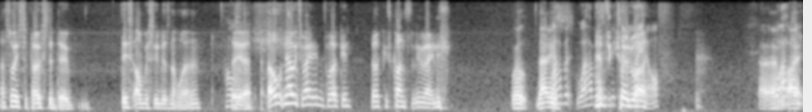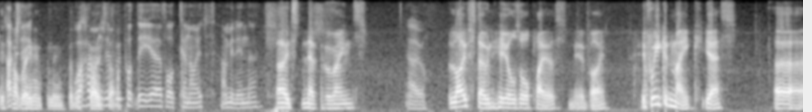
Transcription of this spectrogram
That's what it's supposed to do. This obviously does not work then. Holy The, uh, sh- oh no, it's raining. It's working. Look, it's constantly raining. well, that is. happen- what happens if we turn rain off? Um, what I, it's actually, not raining for me, but What the happens sky's if we put the uh, volcanite amid in there? Uh, it's never rains. Oh, Lifestone heals all players nearby. If we could make, yes. Uh,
